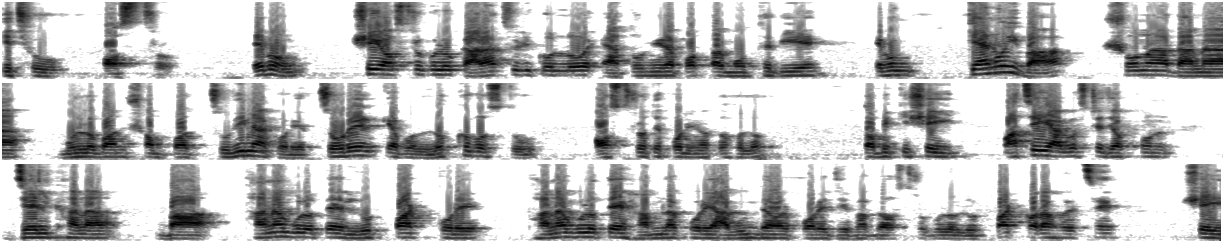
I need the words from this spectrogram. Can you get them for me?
কিছু অস্ত্র। এবং সেই অস্ত্রগুলো কারা চুরি করল, এত নিরাপত্তার মধ্যে দিয়ে, এবং কেনই বা সোনা, দানা, মূল্যবান সম্পদ চুরি না করে চোরের কেবল লক্ষ্যবস্তু অস্ত্রতে পরিণত হলো? তবে কি সেই পাঁচই আগস্টে যখন জেলখানা বা থানাগুলোতে লুটপাট করে, থানাগুলোতে হামলা করে আগুন দেওয়ার পরে যেভাবে অস্ত্রগুলো লুটপাট করা হয়েছে, সেই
